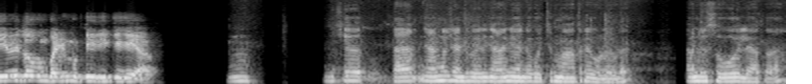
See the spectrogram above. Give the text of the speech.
ജീവിതവും വഴിമുട്ടിയിരിക്കുകയാണ്. എനിക്ക് ഞങ്ങൾ രണ്ടുപേരും ഞാനും എന്റെ കൊച്ചും മാത്രമേ ഉള്ളൂ ഇവിടെ. അവനൊരു സുഖമില്ലാത്തതാണ്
